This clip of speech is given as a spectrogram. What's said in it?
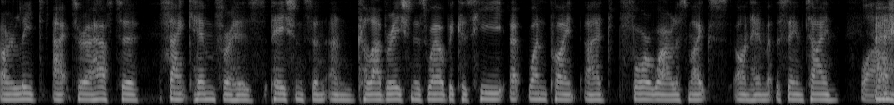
our lead actor, I have to thank him for his patience and, and collaboration as well because he at one point I had four wireless mics on him at the same time. Wow.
